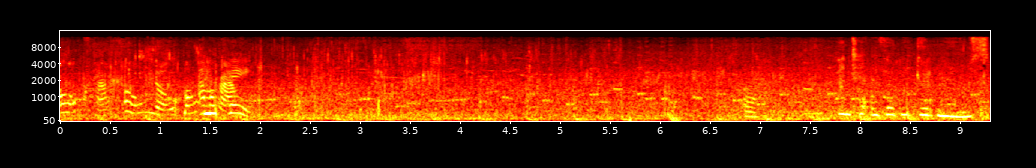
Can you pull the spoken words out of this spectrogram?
Oh crap! Oh no! Oh I'm crap. okay. Can there ever be good news?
